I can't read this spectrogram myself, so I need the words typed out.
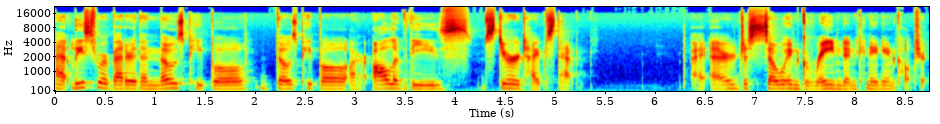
at least we're better than those people. Those people are all of these stereotypes that are just so ingrained in Canadian culture.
